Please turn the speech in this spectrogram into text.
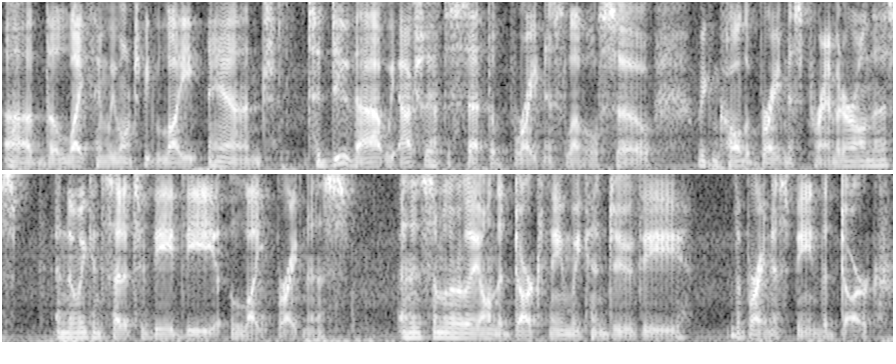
uh, the light theme we want to be light and to do that we actually have to set the brightness level. So we can call the brightness parameter on this, and then we can set it to be the light brightness. And then similarly on the dark theme, we can do the, the brightness being the dark.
